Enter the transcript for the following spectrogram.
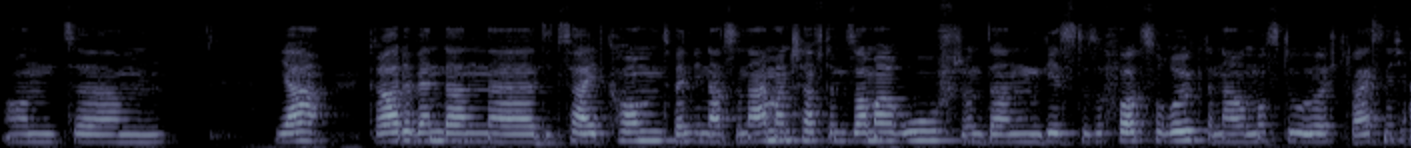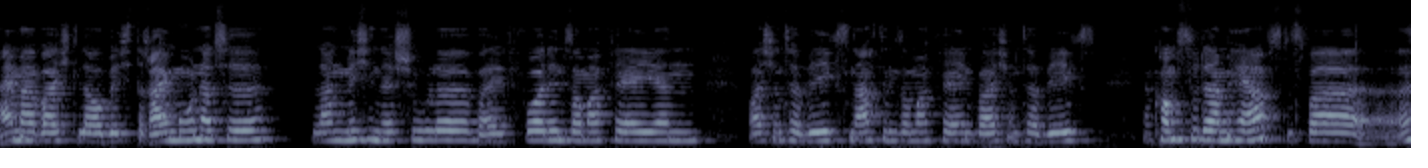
Und ähm, ja, gerade wenn dann äh, die Zeit kommt, wenn die Nationalmannschaft im Sommer ruft und dann gehst du sofort zurück, dann musst du, ich weiß nicht, einmal war ich glaube ich drei Monate lang nicht in der Schule, weil vor den Sommerferien war ich unterwegs, nach den Sommerferien war ich unterwegs. Dann kommst du da im Herbst, das war äh,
